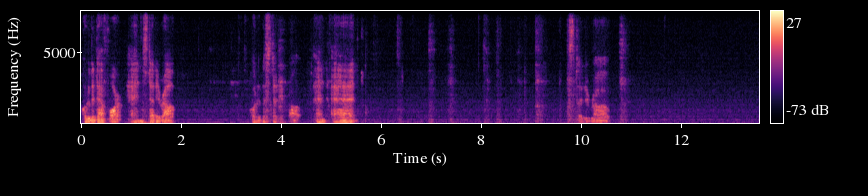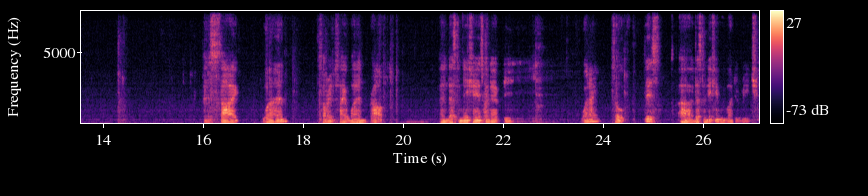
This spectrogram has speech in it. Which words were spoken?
go to the default and static route. Go to the static route and add study route. And site one, sorry, site one route, and destination is gonna be one nine. So this uh, destination we want to reach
